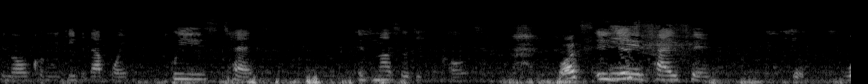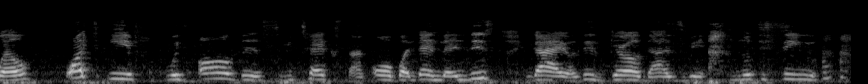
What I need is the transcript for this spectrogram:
cannot communicate at that point, please text. It's not so difficult. What It's if just typing. well what if with all this you text and all but then there's this guy or this girl that's been noticing you "Ah, ah,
